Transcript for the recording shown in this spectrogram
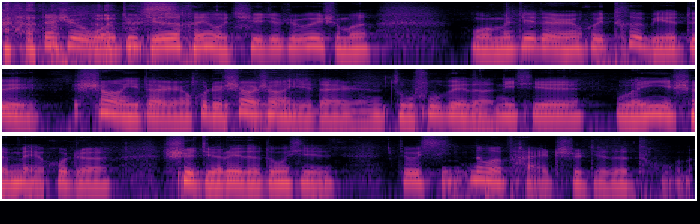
但是我就觉得很有趣，就是为什么。我们这代人会特别对上一代人或者上上一代人祖父辈的那些文艺审美或者视觉类的东西，就那么排斥，觉得土呢？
